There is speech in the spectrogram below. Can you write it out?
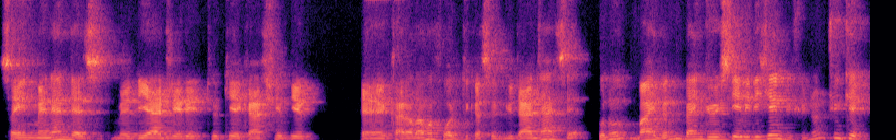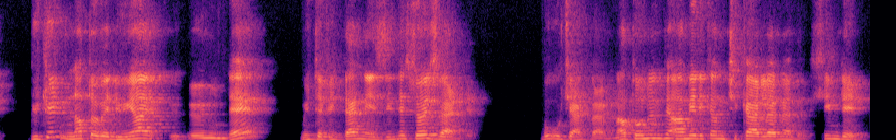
Sayın Menendez ve diğerleri Türkiye'ye karşı bir e, karalama politikası güderlerse bunu Biden ben göğüsleyebileceğini düşünüyorum. Çünkü bütün NATO ve dünya önünde müttefikler nezdinde söz verdi. Bu uçaklar NATO'nun ve Amerika'nın çıkarlarınadır. Şimdi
